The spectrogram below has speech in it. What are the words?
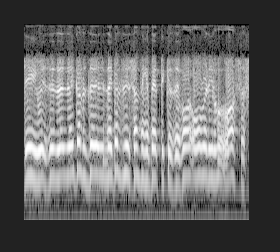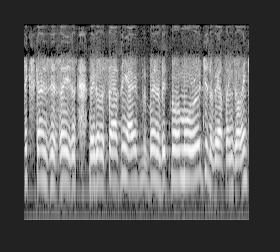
gee, they- they've got to do they've got to do something about it because they've already lost the six games this season. They've got to start, you know, being a bit more, more urgent about things. I think.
